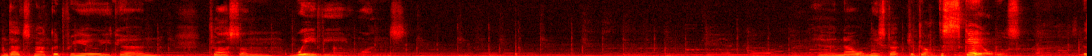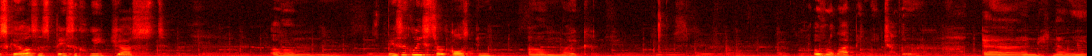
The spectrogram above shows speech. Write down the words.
that's not good for you, you can draw some wavy ones. And now we start to draw the scales. The scales is basically just um, basically circles in um, like overlapping each other. And now we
